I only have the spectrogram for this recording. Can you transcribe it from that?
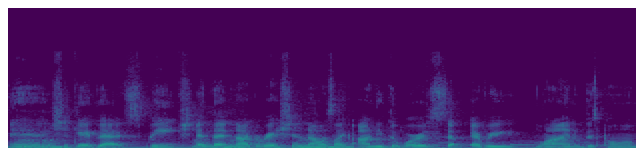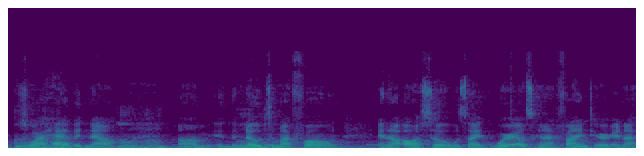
And mm-hmm. she gave that speech at that mm-hmm. inauguration and i was like i need the words to every line of this poem so i have it now um, in the notes of my phone. And i also was like where else can i find her? And i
